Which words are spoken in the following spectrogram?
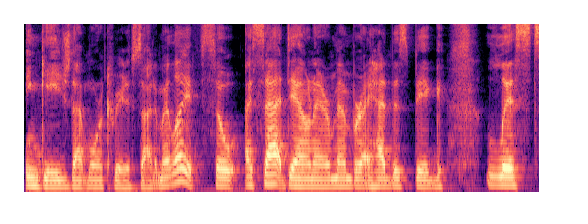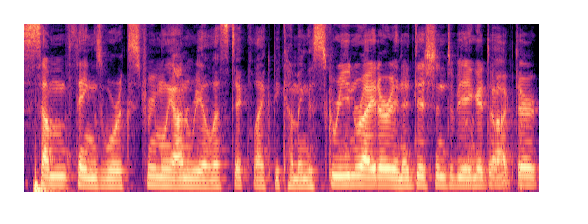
engage that more creative side of my life. So I sat down. I remember I had this big list. Some things were extremely unrealistic, like becoming a screenwriter in addition to being a doctor.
